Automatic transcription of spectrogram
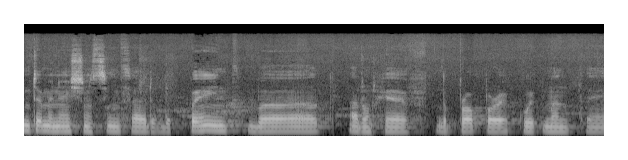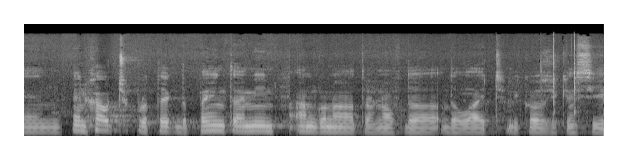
contaminations inside of the paint but I don't have the proper equipment and and how to protect the paint. I mean I'm gonna turn off the the light because you can see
